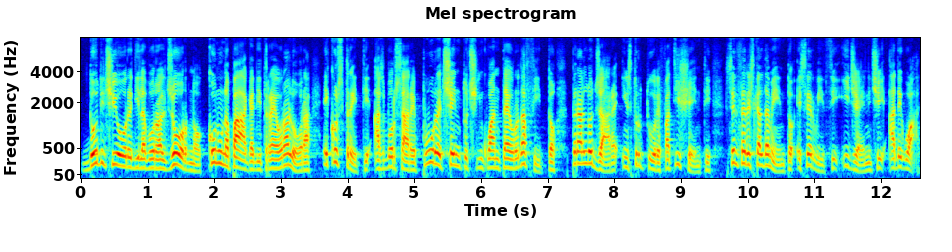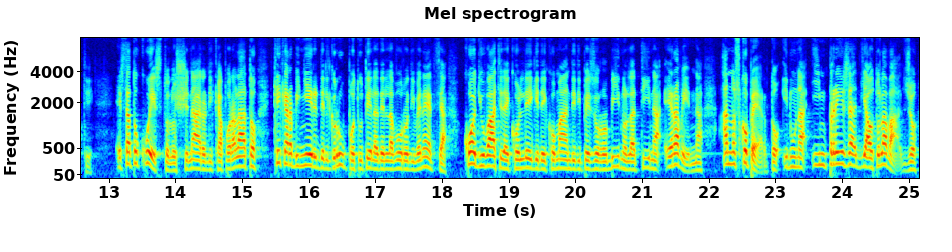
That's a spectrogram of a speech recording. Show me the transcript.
12 ore di lavoro al giorno, con una paga di 3 euro all'ora e costretti a sborsare pure 150 euro d'affitto per alloggiare in strutture fatiscenti senza riscaldamento e servizi igienici adeguati. È stato questo lo scenario di caporalato che i carabinieri del gruppo Tutela del Lavoro di Venezia, coadiuvati dai colleghi dei comandi di Pesaro Urbino, Latina e Ravenna, hanno scoperto in una impresa di autolavaggio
